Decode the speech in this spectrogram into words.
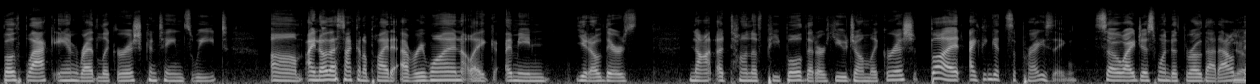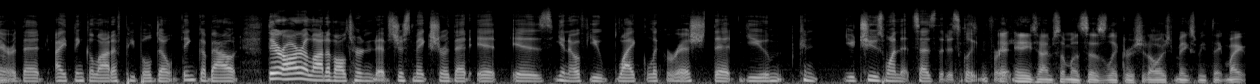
Both black and red licorice contains wheat. Um, I know that's not going to apply to everyone. Like, I mean, you know, there's not a ton of people that are huge on licorice, but I think it's surprising. So I just wanted to throw that out Yeah. there that I think a lot of people don't think about. There are a lot of alternatives. Just make sure that it is, you know, if you like licorice, that you can you choose one that says that it's gluten free. Anytime someone says licorice, it always makes me think. My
